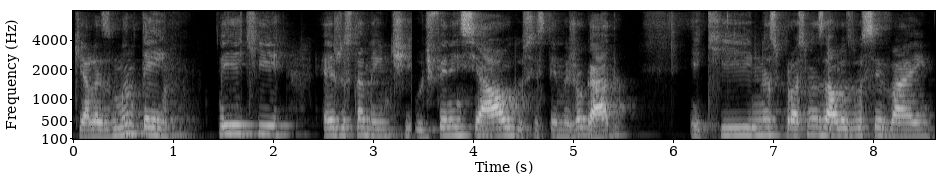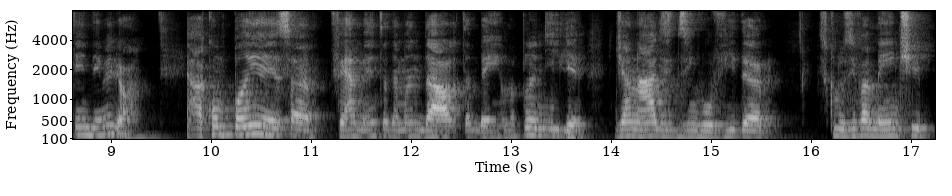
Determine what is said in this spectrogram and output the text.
que elas mantêm e que é justamente o diferencial do sistema jogado e que nas próximas aulas você vai entender melhor. Acompanha essa ferramenta da Mandala também, uma planilha de análise desenvolvida exclusivamente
